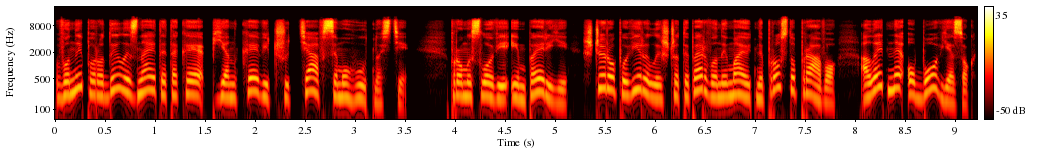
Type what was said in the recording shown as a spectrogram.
Вони породили, знаєте, таке п'янке відчуття всемогутності. Промислові імперії щиро повірили, що тепер вони мають не просто право, але й не обов'язок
